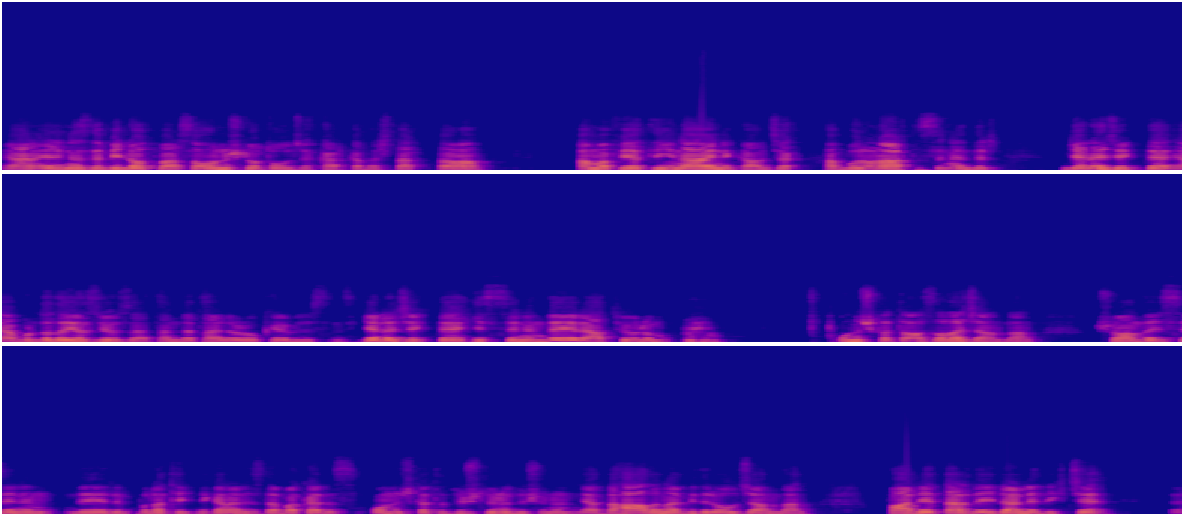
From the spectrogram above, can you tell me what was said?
Yani elinizde bir lot varsa 13 lot olacak arkadaşlar. Tamam. Ama fiyatı yine aynı kalacak. Ha bunun artısı nedir? Gelecekte ya burada da yazıyor zaten detayları okuyabilirsiniz. Gelecekte hissenin değeri atıyorum 13 katı azalacağından şu anda hissenin değeri buna teknik analizde bakarız. 13 katı düştüğünü düşünün. Ya daha alınabilir olacağından faaliyetler de ilerledikçe e,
